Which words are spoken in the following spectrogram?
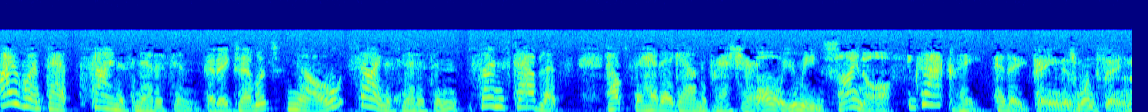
I want that sinus medicine. Headache tablets? No, sinus medicine. Sinus tablets. Helps the headache and the pressure. Oh, you mean Sine-Off. Exactly. Headache pain is one thing.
